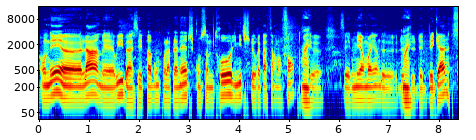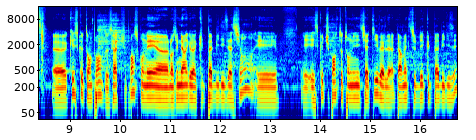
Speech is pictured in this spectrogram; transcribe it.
On est euh, là, mais oui, bah, c'est pas bon pour la planète, je consomme trop, limite je devrais pas faire d'enfant parce Ouais. que c'est le meilleur moyen de- de- Ouais. de- d'être vegan. Euh, Qu'est-ce que tu en penses de ça? Tu penses qu'on est euh, dans une ère de la culpabilisation et, et est-ce que tu penses que ton initiative, elle permet de se déculpabiliser?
